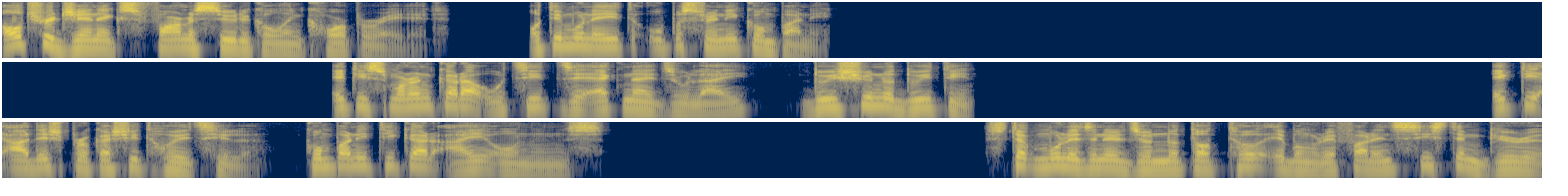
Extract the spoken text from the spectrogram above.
Ultragenics Pharmaceutical, Incorporated. অতিমূলেইত উপশ্রেণী কোম্পানি এটি স্মরণ করা উচিত যে এক নয় জুলাই দুই শূন্য দুই তিন একটি আদেশ প্রকাশিত হয়েছিল কোম্পানি টিকার আই অনুন্স স্টক মূল্যজনের জন্য তথ্য এবং রেফারেন্স সিস্টেম গিরো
